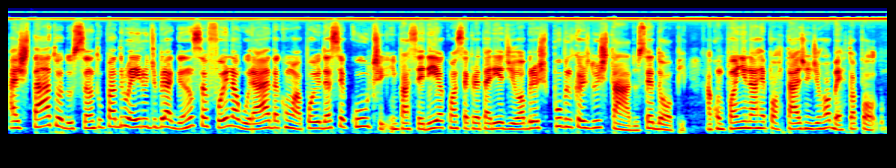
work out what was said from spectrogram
A estátua do Santo Padroeiro de Bragança foi inaugurada com o apoio da Secult, em parceria com a Secretaria de Obras Públicas do Estado, SEDOP. Acompanhe na reportagem de Roberto Apolo.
